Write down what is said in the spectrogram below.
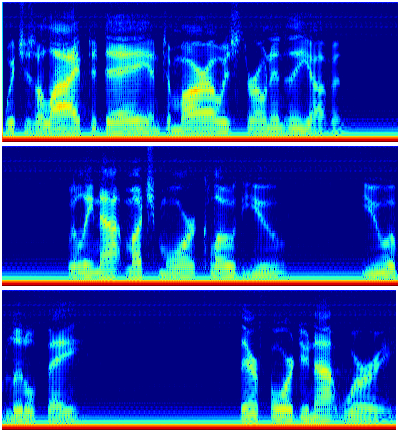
which is alive today and tomorrow is thrown into the oven, will he not much more clothe you, you of little faith? Therefore, do not worry,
